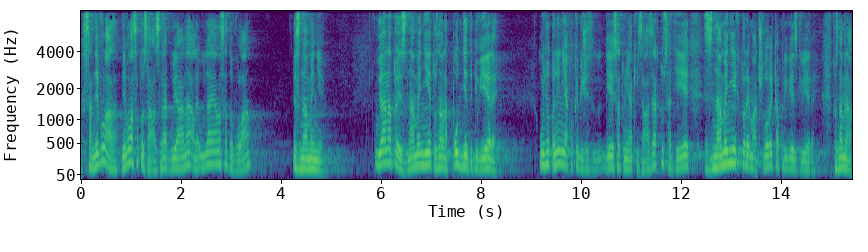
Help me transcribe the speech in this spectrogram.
sa nevolá, nevolá sa to zázrak u Jána, ale u Jána sa to volá znamenie. U Jana to je znamenie, to znamená podnet k viere. U neho to je ako keby, že deje sa tu nejaký zázrak, tu sa deje znamenie, ktoré má človeka priviesť k viere. To znamená,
